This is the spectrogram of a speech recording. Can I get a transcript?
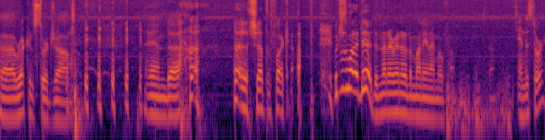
uh, record store job, and uh, shut the fuck up. Which is what I did. And then I ran out of money and I moved home. So. End of story.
